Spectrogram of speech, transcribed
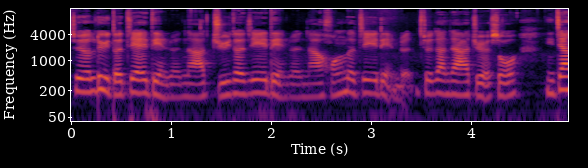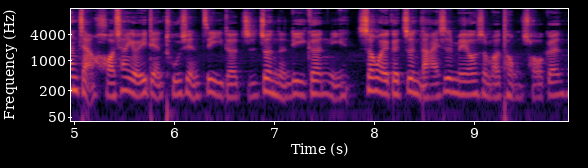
就是绿的接一点人啊，橘的接一点人啊，黄的接一点人，就让大家觉得说你这样讲好像有一点凸显自己的执政能力，跟你身为一个政党还是没有什么统筹跟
